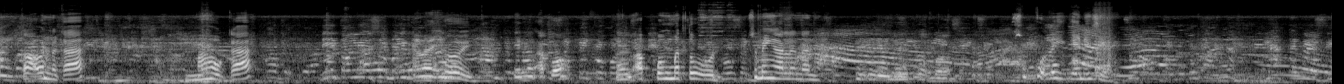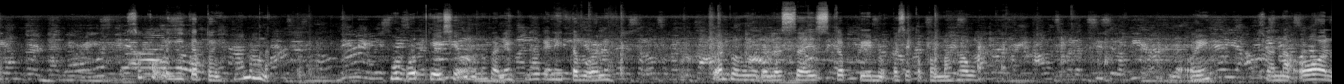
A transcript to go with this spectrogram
Ang Kaon na ka? Maho ka? Alay, hoy. Imong apo? Kung apong matuod. Sumingalan na. Suko lagi kayo ni siya. Suko lagi ka to eh. Ano mo na? Mugot kayo siya. Ano ka ni? Ano ka ni? Tabuan ni. Kuan pa mga dala size kapino kasi kapamahaw. Na, oy. Sana all.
